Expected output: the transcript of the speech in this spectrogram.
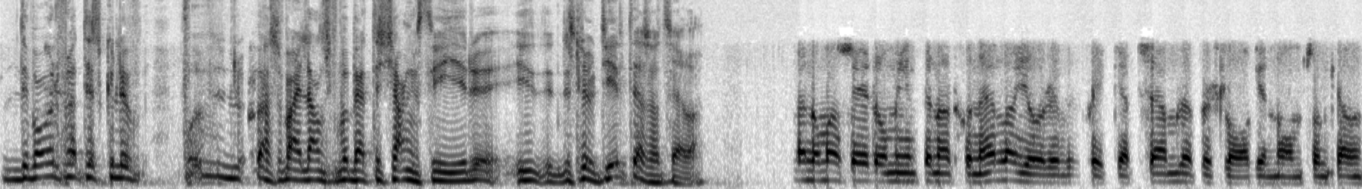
det var väl för att det skulle, få, alltså varje land skulle få bättre chans i, i det slutgiltiga så att säga va? Men om man säger de internationella juryn vill skicka ett sämre förslag än någon som kan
